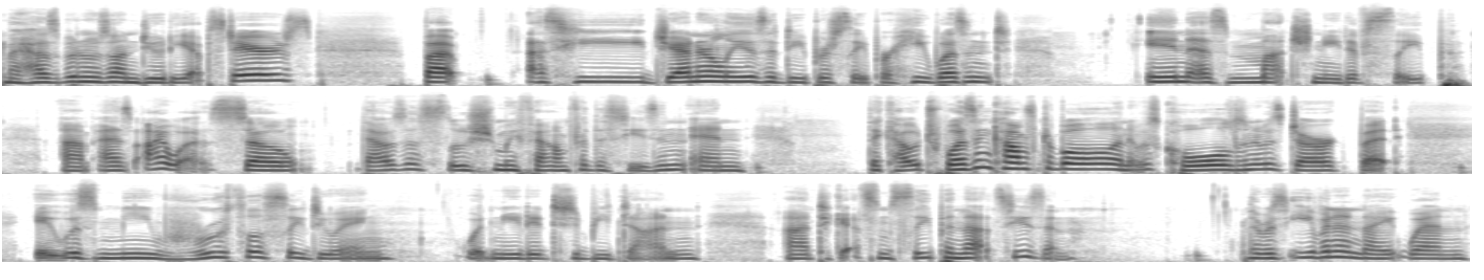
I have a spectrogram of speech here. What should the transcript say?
My husband was on duty upstairs, but as he generally is a deeper sleeper, he wasn't in as much need of sleep um, as I was. So that was a solution we found for the season. And the couch wasn't comfortable and it was cold and it was dark, but it was me ruthlessly doing what needed to be done uh, to get some sleep in that season. There was even a night when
